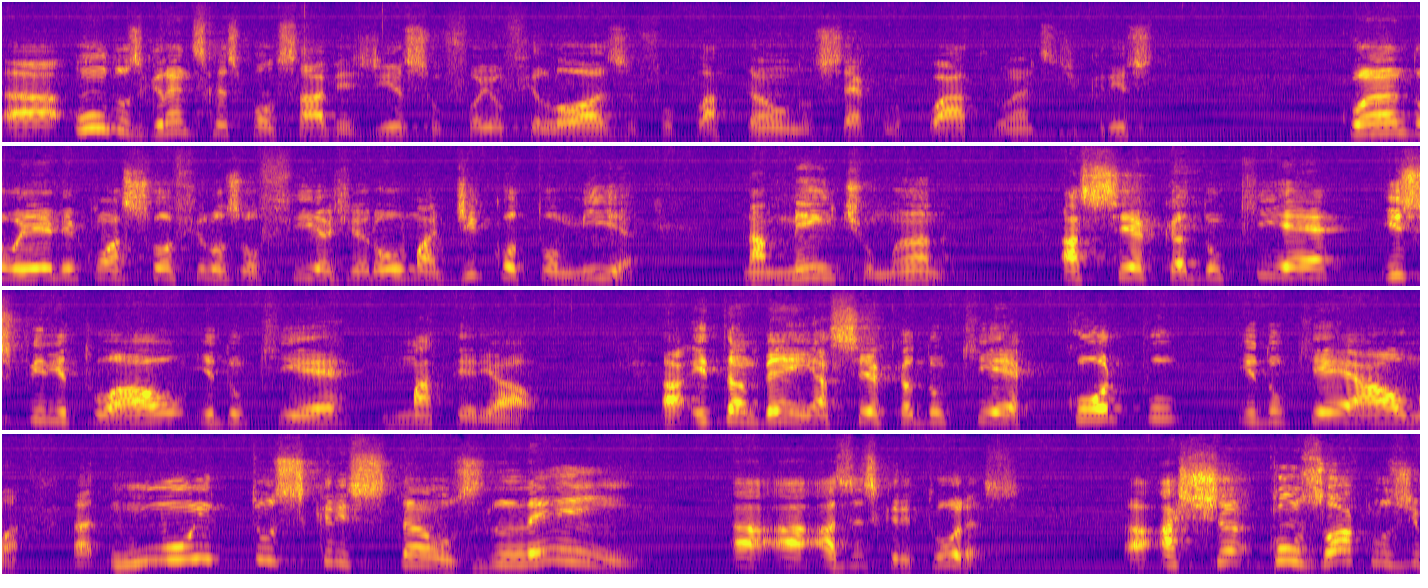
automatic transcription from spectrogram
ah, um dos grandes responsáveis disso foi o filósofo Platão no século IV a.C., quando ele, com a sua filosofia, gerou uma dicotomia na mente humana acerca do que é espiritual e do que é material. Ah, e também acerca do que é corpo e do que é alma. Ah, muitos cristãos leem a, a, as Escrituras ah, achando, com os óculos de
